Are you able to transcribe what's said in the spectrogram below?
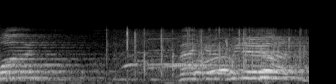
one. Back in, we did.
